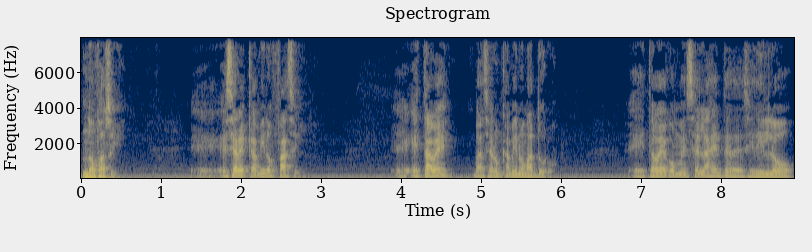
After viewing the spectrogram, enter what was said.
no así. Eh, ese era el camino fácil. Eh, esta vez va a ser un camino más duro. Te voy a convencer a la gente de decidirlo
